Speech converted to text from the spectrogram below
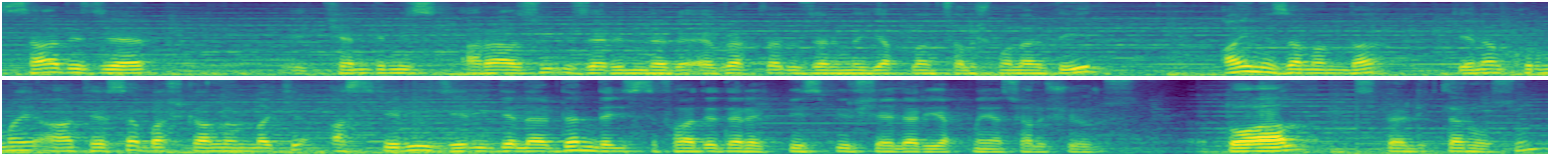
sadece e, kendimiz arazi üzerinde ve evraklar üzerinde yapılan çalışmalar değil, aynı zamanda Genelkurmay ATS Başkanlığındaki askeri ceridelerden de istifade ederek biz bir şeyler yapmaya çalışıyoruz. Doğal siperlikler olsun,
